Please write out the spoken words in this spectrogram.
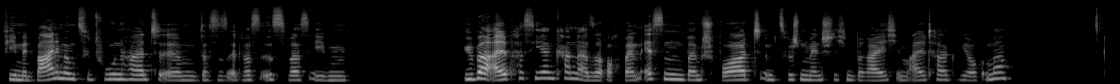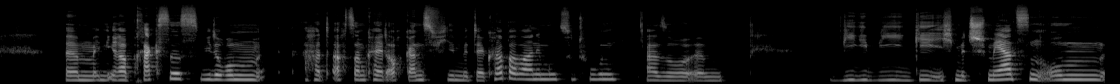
viel mit Wahrnehmung zu tun hat, ähm, dass es etwas ist, was eben überall passieren kann, also auch beim Essen, beim Sport, im zwischenmenschlichen Bereich, im Alltag, wie auch immer. Ähm, in ihrer Praxis wiederum hat Achtsamkeit auch ganz viel mit der Körperwahrnehmung zu tun. Also ähm, wie, wie gehe ich mit Schmerzen um,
